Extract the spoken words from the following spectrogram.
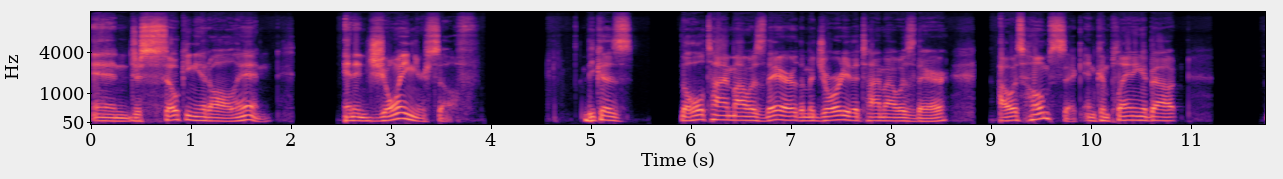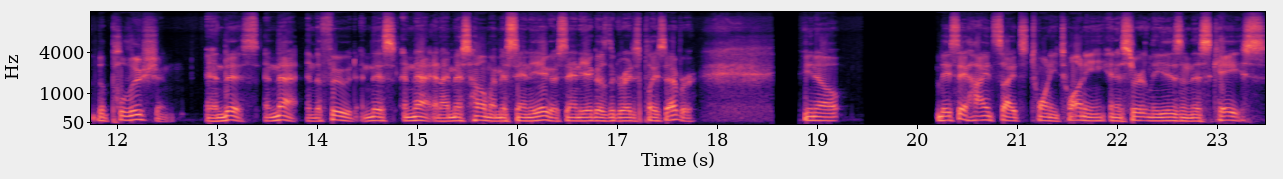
and just soaking it all in and enjoying yourself because the whole time I was there, the majority of the time I was there, I was homesick and complaining about the pollution and this and that and the food and this and that. And I miss home. I miss San Diego. San Diego is the greatest place ever. You know, they say hindsight's 2020, and it certainly is in this case.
